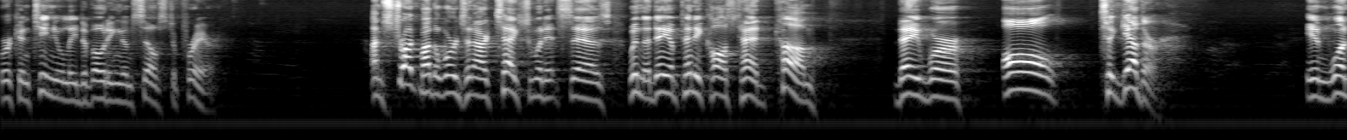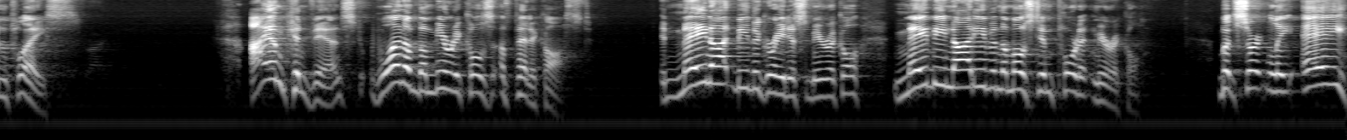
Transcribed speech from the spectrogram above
were continually devoting themselves to prayer. I'm struck by the words in our text when it says, when the day of Pentecost had come, they were all together in one place. I am convinced one of the miracles of Pentecost, it may not be the greatest miracle, maybe not even the most important miracle, but certainly a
